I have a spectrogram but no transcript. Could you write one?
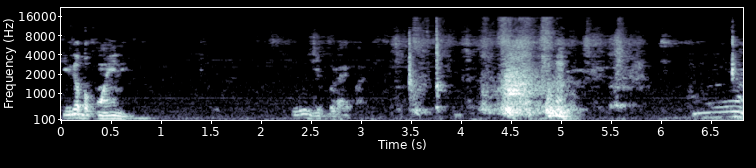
กินกับบกหอยนี่อู้หยิบอะไรไปอืม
